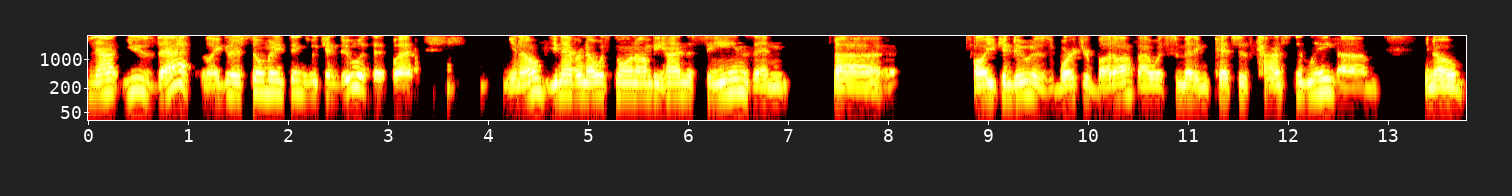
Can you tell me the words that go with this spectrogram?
not use that? Like, there's so many things we can do with it. But you know, you never know what's going on behind the scenes. And uh, all you can do is work your butt off. I was submitting pitches constantly. Um, you know,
